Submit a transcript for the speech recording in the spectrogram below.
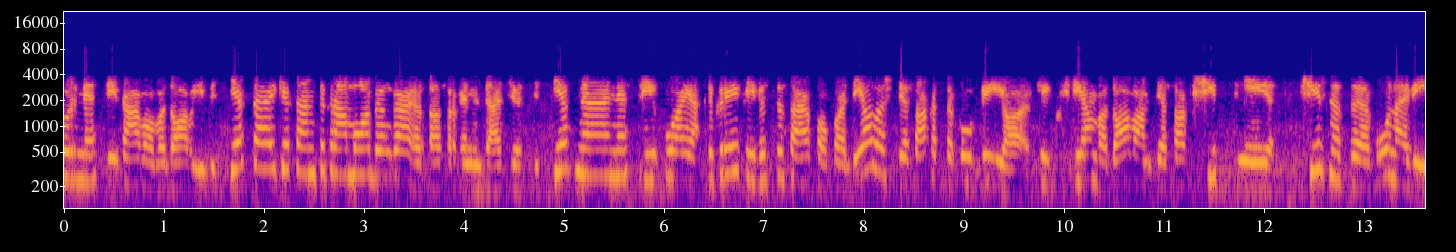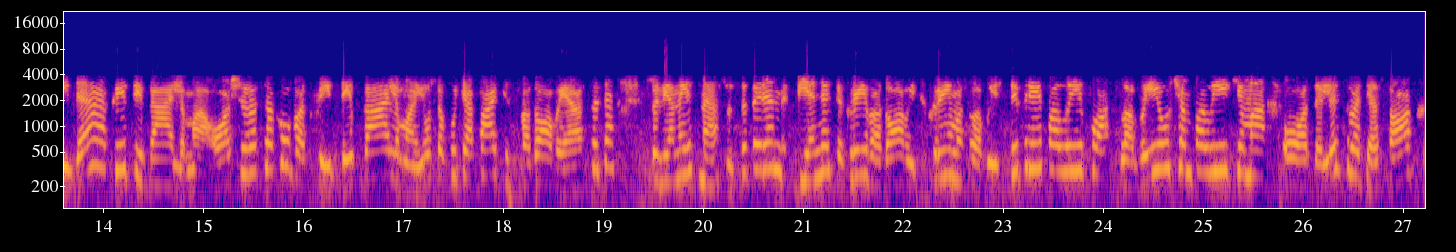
kur nestreikavo vadovai, vis tiek taikė tam tikrą mobbingą ir tos organizacijos vis tiek ne, nestreikuoja. Tikrai, kai visi sako, kodėl, aš tiesiog atsakau bijo, kai kuriem vadovam tiesiog šypsniai šypsnis būna veide, kaip tai galima. O aš ir atsakau, kad kaip taip galima. Jūs, sakau, tie patys vadovai esate, su vienais mes susitarėm, vieni tikrai vadovai tikrai mus labai stipriai palaiko, labai jaučiam palaikymą, o dalis va tiesiog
